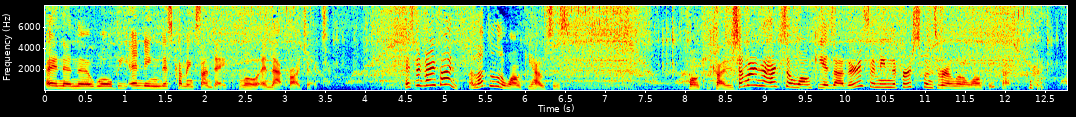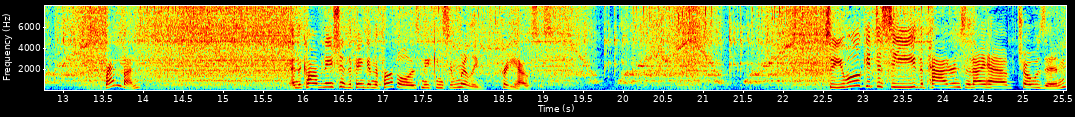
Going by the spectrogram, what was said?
and then the, we'll be ending this coming Sunday. We'll end that project. It's been very fun. I love the little wonky houses, wonky cottages. Some aren't so wonky as others. I mean, the first ones were a little wonky, but red bun. And the combination of the pink and the purple is making some really pretty houses. So you will get to see the patterns that I have chosen.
